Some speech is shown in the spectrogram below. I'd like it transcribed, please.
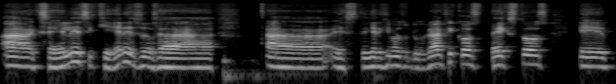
a Excel si quieres, o sea, este, ya dijimos los gráficos, textos, eh,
